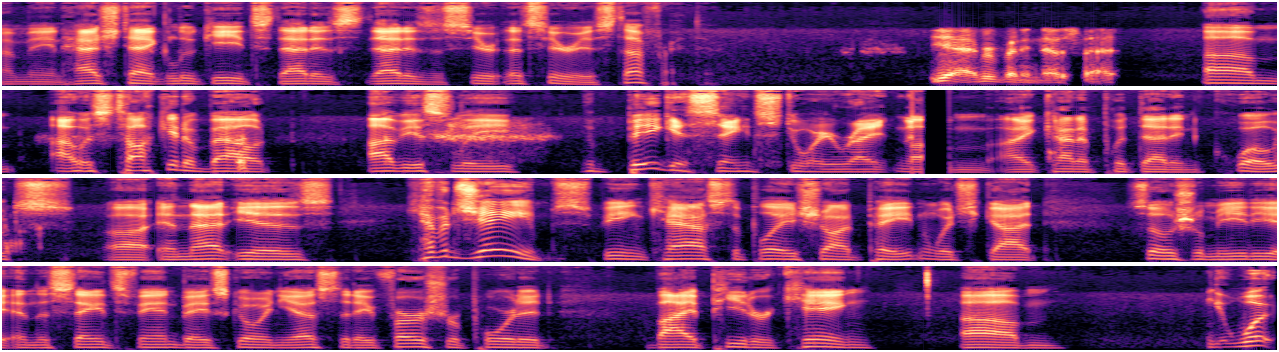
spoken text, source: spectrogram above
I mean, hashtag Luke eats. That is that is a ser- that's serious stuff right there. Yeah, everybody knows that. Um, I was talking about obviously the biggest Saints story right now. Um, I kind of put that in quotes, uh, and that is Kevin James being cast to play Sean Payton, which got social media and the Saints fan base going yesterday. First reported by Peter King. Um, what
